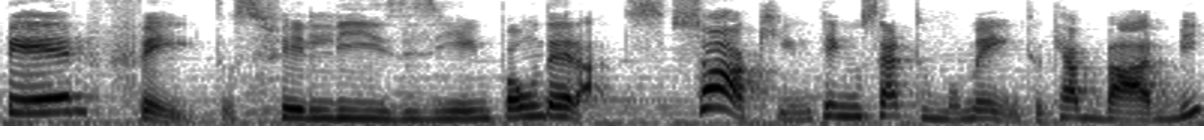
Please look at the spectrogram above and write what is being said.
perfeitos, felizes e empoderados. Só que tem um certo momento que a Barbie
